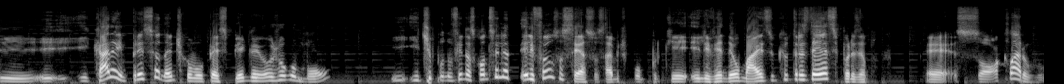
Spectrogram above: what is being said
E, e- e, cara, é impressionante como o PSP ganhou um jogo bom. E, e, tipo, no fim das contas, ele, ele foi um sucesso, sabe? Tipo, porque ele vendeu mais do que o 3DS, por exemplo. É, só, claro,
